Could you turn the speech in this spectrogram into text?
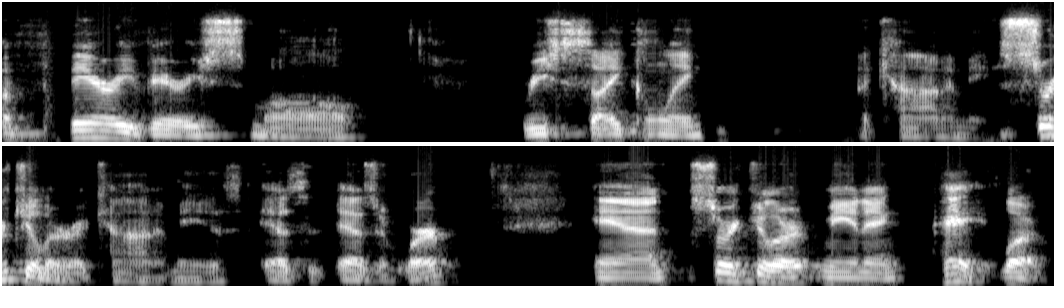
a very, very small recycling economy, circular economy, as, as, as it were and circular meaning, hey, look,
